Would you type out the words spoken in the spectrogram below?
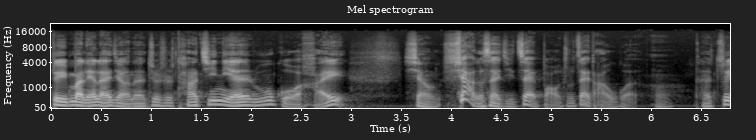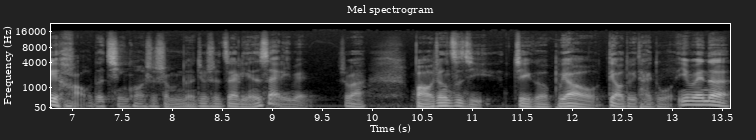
对于曼联来讲呢，就是他今年如果还想下个赛季再保住再打欧冠啊，他最好的情况是什么呢？就是在联赛里面是吧，保证自己这个不要掉队太多，因为呢，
